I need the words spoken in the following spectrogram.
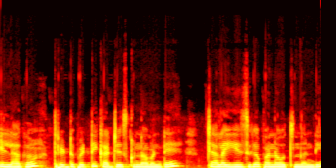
ఇలాగా థ్రెడ్ పెట్టి కట్ చేసుకున్నామంటే చాలా ఈజీగా పని అవుతుందండి.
